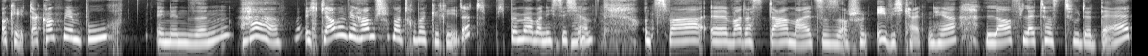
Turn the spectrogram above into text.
Okay, da kommt mir ein Buch in den Sinn. Ah, ich glaube, wir haben schon mal drüber geredet. Ich bin mir aber nicht sicher. Und zwar äh, war das damals, das ist auch schon Ewigkeiten her, Love Letters to the Dead.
